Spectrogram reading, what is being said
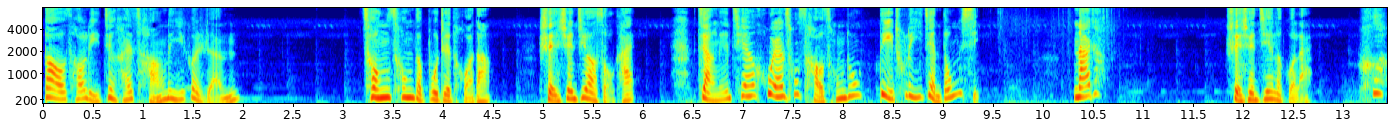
稻草里竟还藏了一个人。匆匆的布置妥当，沈轩就要走开，蒋灵谦忽然从草丛中递出了一件东西，拿着。沈轩接了过来，呵，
